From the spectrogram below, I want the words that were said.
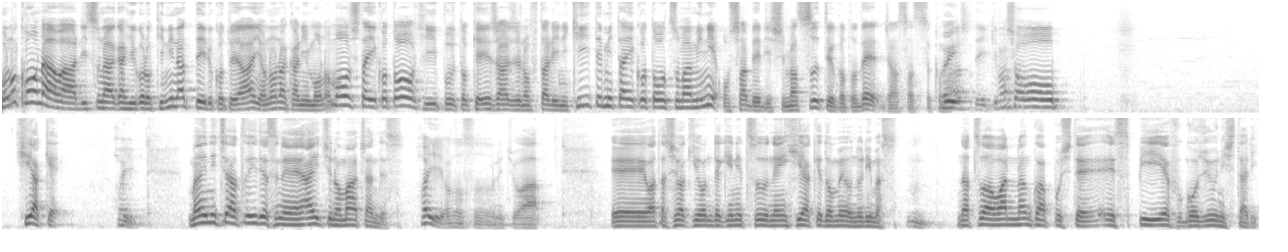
このコーナーはリスナーが日頃気になっていることや世の中に物申したいことをヒープーとケージャージの2人に聞いてみたいことをつまみにおしゃべりします。ということでじゃあ早速回していきましょ日焼け。うはい。毎日暑いですね。愛知のまーちゃんです。はいあざす。こんにちは、えー私は基本的に通年日焼け止めを塗ります。うん。夏はワンランクアップして SPF50 にしたり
